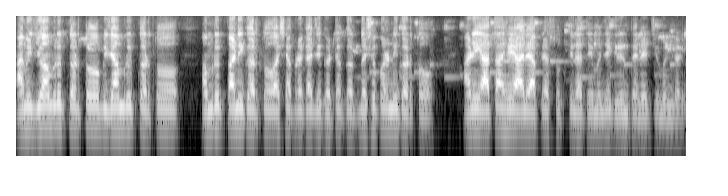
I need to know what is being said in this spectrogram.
आम्ही जीवामृत करतो बीजामृत करतो अमृत पाणी करतो अशा प्रकारचे घटक दशपर्णी करतो. आणि आता हे आले आपल्या सोबतीला ते म्हणजे ग्रीन प्लॅनेटची मंडळी.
